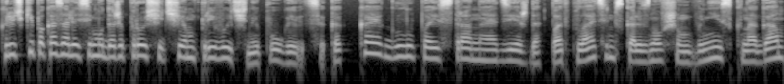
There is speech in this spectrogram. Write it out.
Крючки показались ему даже проще, чем привычные пуговицы. Какая глупая и странная одежда. Под платьем, скользнувшим вниз к ногам,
